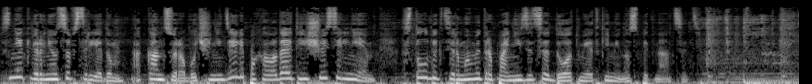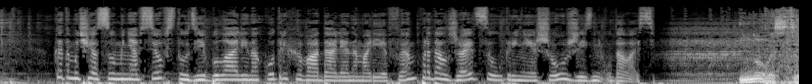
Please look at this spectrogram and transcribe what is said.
Снег вернется в среду, а к концу рабочей недели похолодает еще сильнее. Столбик термометра понизится до отметки минус 15. К этому часу у меня все. В студии была Алина Котрихова, а далее на Мария ФМ продолжается утреннее шоу «Жизнь удалась». Новости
